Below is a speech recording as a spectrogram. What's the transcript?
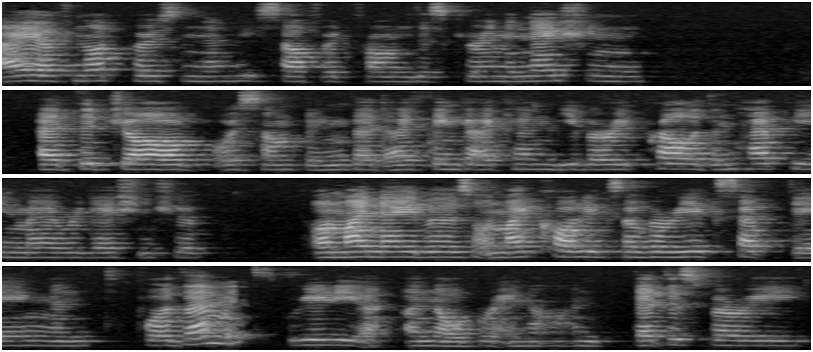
I have not personally suffered from discrimination at the job or something that I think I can be very proud and happy in my relationship. All my neighbors, all my colleagues are very accepting, and for them, it's really a, a no brainer. And that is very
